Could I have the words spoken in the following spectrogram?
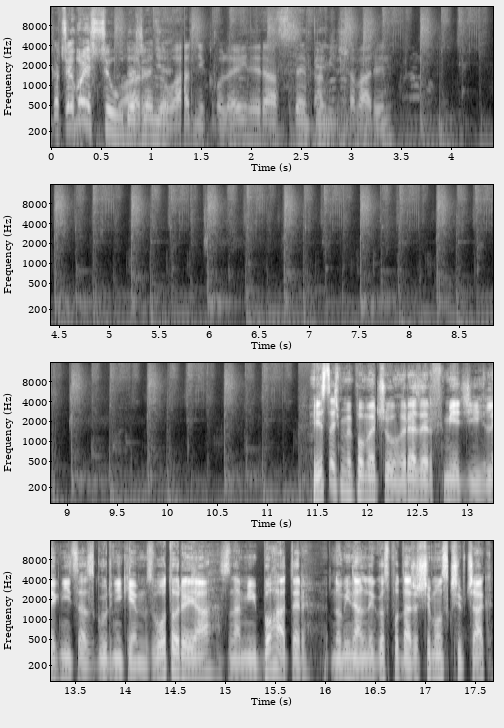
Kaczewo jeszcze uderzenie. Bardzo ładnie, kolejny raz Wstępnie. Kamil Szawaryn. Jesteśmy po meczu rezerw Miedzi Legnica z Górnikiem Złotoryja. Z nami bohater nominalny gospodarzy Szymon Skrzypczak.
